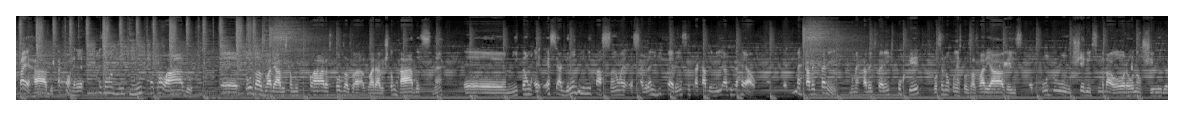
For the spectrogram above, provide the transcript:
está errado, está correto, mas é um ambiente muito controlado. É, todas as variáveis estão muito claras, todas as, as variáveis estão dadas, né? É, então, é, essa é a grande limitação, é, essa é a grande diferença entre a academia e a vida real. É, no mercado é diferente. No mercado é diferente porque você não conhece todas as variáveis, é, tudo chega em cima da hora ou não chega.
